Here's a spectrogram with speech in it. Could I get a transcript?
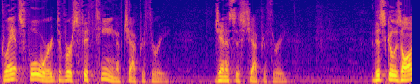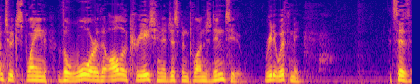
glance forward to verse 15 of chapter 3. Genesis chapter 3. This goes on to explain the war that all of creation had just been plunged into. Read it with me. It says,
